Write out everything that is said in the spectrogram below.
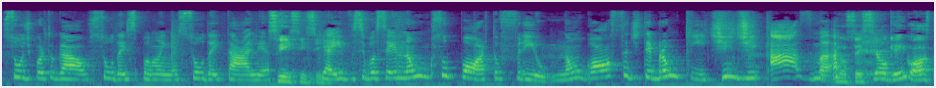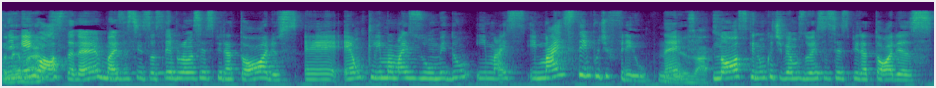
Sul de Portugal, sul da Espanha, sul da Itália. Sim, sim, sim. Que aí, se você não suporta o frio, não gosta de ter bronquite, de asma. Não sei se alguém gosta, né? Ninguém mas- gosta, né? Mas assim, se você tem problemas respiratórios, é, é um clima mais úmido e mais, e mais tempo de frio, né? Exato. Nós que nunca tivemos doenças respiratórias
